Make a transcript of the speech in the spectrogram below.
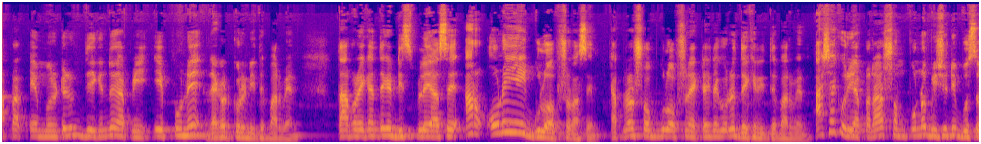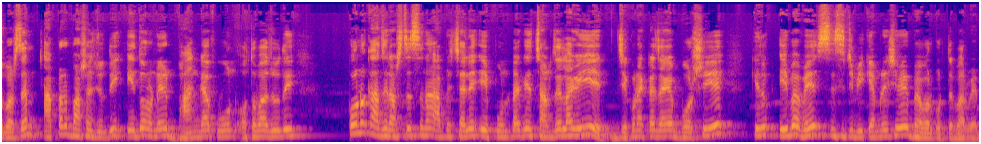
আপনার এই মনিটরিং দিয়ে কিন্তু আপনি এই ফোনে রেকর্ড করে নিতে পারবেন। তারপর এখান থেকে ডিসপ্লে আছে, আর অনেকগুলো অপশন আছে। আপনারা সবগুলো অপশন একটা একটা করে দেখে নিতে পারবেন। আশা করি আপনারা সম্পূর্ণ বিষয়টি বুঝতে পারছেন। আপনার বাসায় যদি এ ধরনের ভাঙ্গা ফোন অথবা যদি কোনো কাজে আসতেছে না, আপনি চাইলে এই ফোনটাকে চার্জে লাগিয়ে যে কোনো একটা জায়গায় বসিয়ে কিন্তু এভাবে সিসিটিভি ক্যামেরা হিসেবে ব্যবহার করতে পারবেন।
